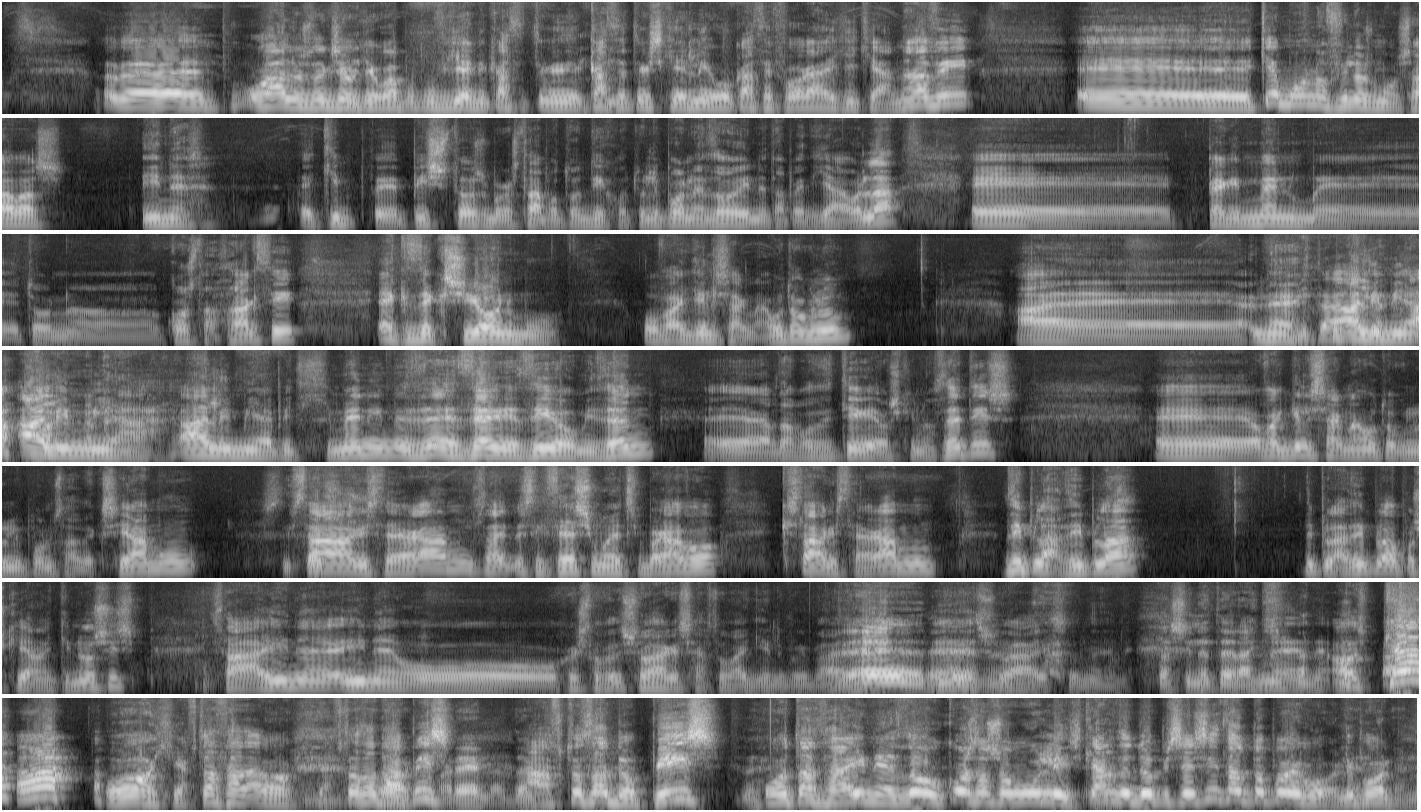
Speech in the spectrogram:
Ε, ο άλλος δεν ξέρω κι εγώ από πού βγαίνει κάθε, κάθε τρεις και λίγο, κάθε φορά εκεί και ανάβει. Ε, και μόνο ο φίλος μου ο Σάβας είναι εκεί πιστός μπροστά από τον τοίχο του. Λοιπόν, εδώ είναι τα παιδιά όλα. Ε, περιμένουμε τον uh, Κώστα Θάρθη. Εκ δεξιών μου ο Βαγγέλης Αγναούτογλου. Ε, ναι, άλλη μια, άλλη μια, άλλη μια επιτυχημένη. 2-0 ε, από τα αποδητήρια ο σκηνοθέτης. Ε, ο Βαγγέλης Αγναούτογλου λοιπόν στα δεξιά μου. Στη στα αριστερά μου, θα στη θέση μου έτσι, μπράβο. Και στα αριστερά μου, δίπλα-δίπλα, δίπλα-δίπλα όπως και οι ανακοινώσεις, θα είναι, είναι ο Χριστοφίδη. Σου άρεσε αυτό, Βαγγέλη που είπα. Ε, ε, ναι, ναι. σου άρεσε, ναι. ναι. Τα συνεταιράκια. Ναι, ναι. Όχι, ποια; όχι, αυτό θα, όχι, αυτό θα, τα πεις. αυτό θα το πεις όταν θα είναι εδώ ο Κώστας ο Γουλής. Και αν δεν το πεις εσύ, θα το πω εγώ. Λοιπόν,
